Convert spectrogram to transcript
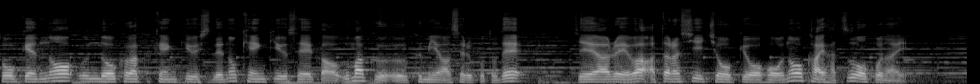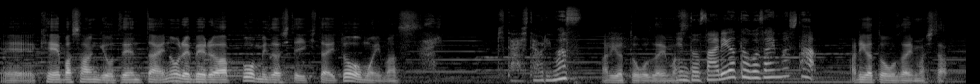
創建の運動科学研究室での研究成果をうまく組み合わせることで JRA は新しい調教法の開発を行いえー、競馬産業全体のレベルアップを目指していきたいと思います。はい。期待しております。ありがとうございます。遠藤さんありがとうございました。ありがとうございました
